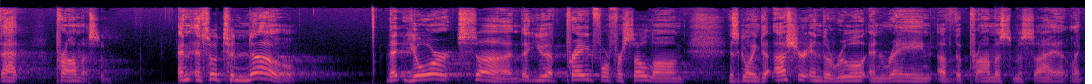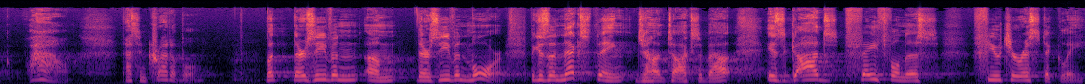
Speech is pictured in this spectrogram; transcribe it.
that promise. And, and so to know that your son, that you have prayed for for so long, is going to usher in the rule and reign of the promised Messiah, like, wow, that's incredible. But there's even, um, there's even more. Because the next thing John talks about is God's faithfulness futuristically.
